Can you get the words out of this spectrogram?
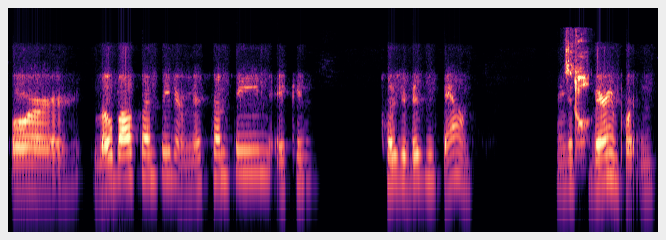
or lowball something or miss something, it can close your business down. I think so it's very important.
